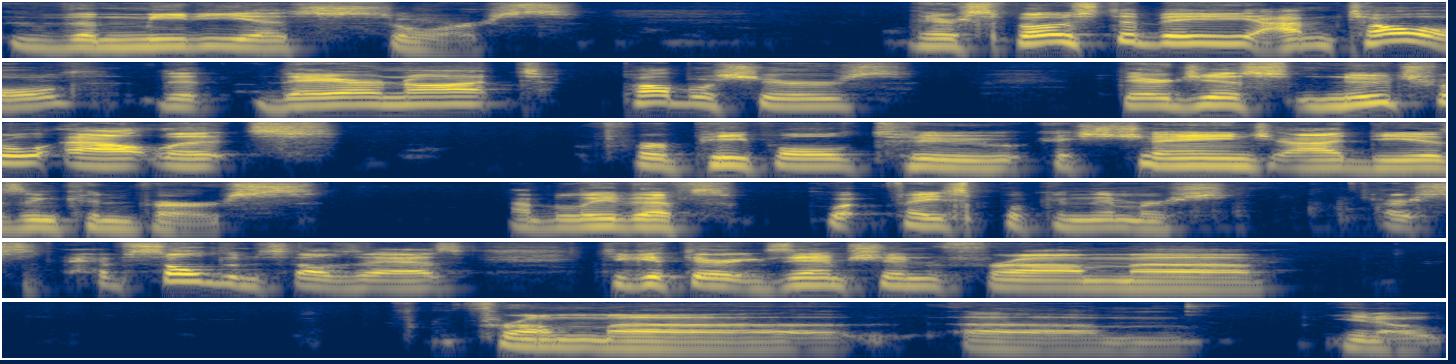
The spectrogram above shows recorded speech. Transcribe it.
the media source. They're supposed to be, I'm told that they are not publishers, they're just neutral outlets for people to exchange ideas and converse. I believe that's what Facebook and them are, are have sold themselves as to get their exemption from uh, from uh, um, you know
